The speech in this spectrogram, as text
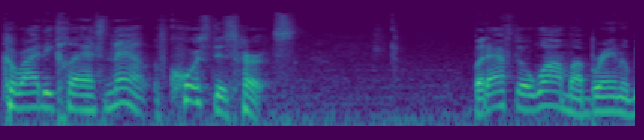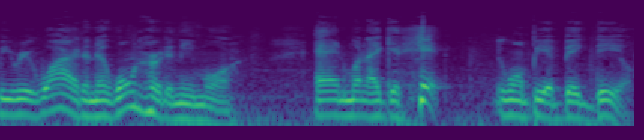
karate class now, of course this hurts. But after a while, my brain will be rewired and it won't hurt anymore. And when I get hit, it won't be a big deal.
